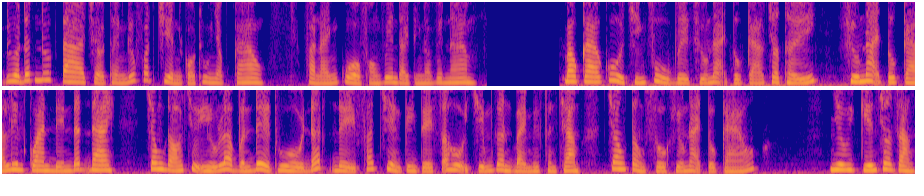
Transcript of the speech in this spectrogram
đưa đất nước ta trở thành nước phát triển có thu nhập cao. Phản ánh của phóng viên Đài tiếng nói Việt Nam. Báo cáo của chính phủ về khiếu nại tố cáo cho thấy, khiếu nại tố cáo liên quan đến đất đai, trong đó chủ yếu là vấn đề thu hồi đất để phát triển kinh tế xã hội chiếm gần 70% trong tổng số khiếu nại tố cáo. Nhiều ý kiến cho rằng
